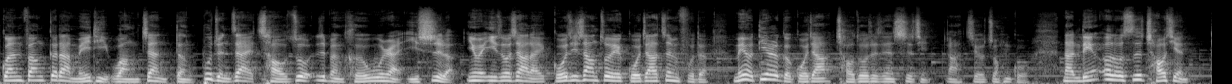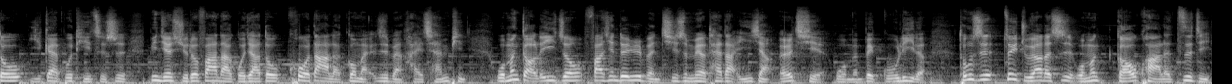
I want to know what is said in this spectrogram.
官方各大媒体、网站等不准再炒作日本核污染一事了。因为一周下来，国际上作为国家政府的，没有第二个国家炒作这件事情啊，只有中国。那连俄罗斯朝鲜都一概不提此事，并且许多发达国家都扩大了购买日本海产品。我们搞了一周，发现对日本其实没有太大影响，而且我们被孤立了。同时，最主要的是我们搞垮了自己。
